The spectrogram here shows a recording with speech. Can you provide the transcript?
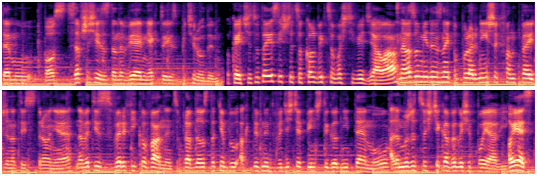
temu post. Zawsze się zastanawiałem, jak to jest być rudym. Okej, czy tutaj jest jeszcze cokolwiek, co właściwie działa? Znalazłem jeden z najpopularniejszych fanpage'y na tej stronie. Nawet jest zweryfikowany. Co prawda ostatnio był aktywny 25 tygodni temu, ale może coś ciekawego się pojawi. O jest!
